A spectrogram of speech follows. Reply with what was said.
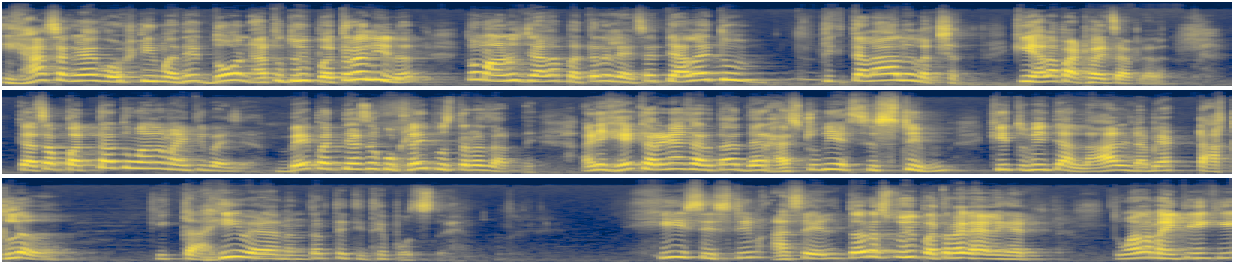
ह्या सगळ्या गोष्टीमध्ये दोन आता तुम्ही पत्र लिहिलं तो माणूस ज्याला पत्र लिहायचं त्याला तू त्याला आलं लक्षात की ह्याला पाठवायचं आहे आपल्याला. त्याचा पत्ता तुम्हाला माहिती पाहिजे. बेपत्त्याचं कुठलंही पुस्तकं जात नाही. आणि हे करण्याकरता there has to be a system की तुम्ही त्या लाल डब्यात टाकलं की काही वेळानंतर ते तिथे पोचतं आहे ही सिस्टीम असेल तरच तुम्ही पत्र लिहायला घ्याल. तुम्हाला माहिती आहे की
